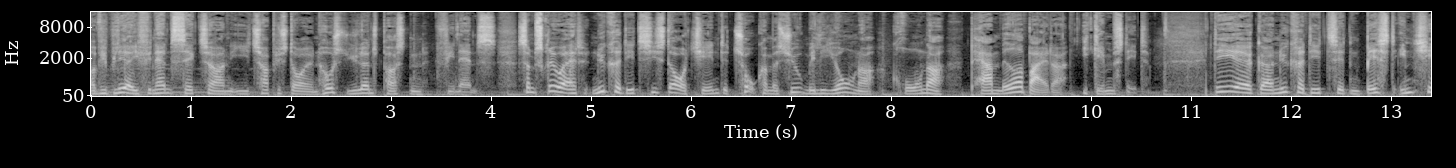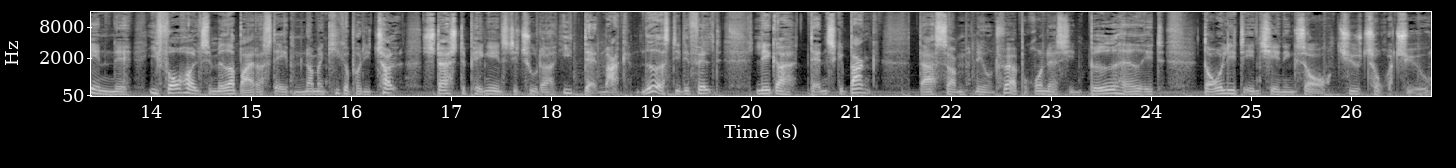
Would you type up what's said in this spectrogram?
Og vi bliver i finanssektoren i tophistorien hos Jyllandsposten Finans, som skriver, at Nykredit sidste år tjente 2,7 millioner kroner per medarbejder i gennemsnit. Det øh, gør Nykredit til den bedst indtjenende i forhold til medarbejderstaben, når man kigger på de 12 største pengeinstitutter i Danmark. Nederst i det felt ligger Danske Bank, der som nævnt før på grund af sin bøde havde et dårligt indtjeningsår 2022.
